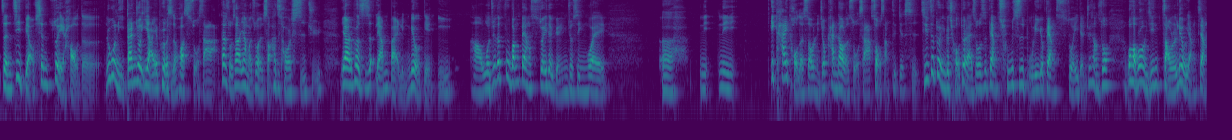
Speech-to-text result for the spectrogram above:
整季表现最好的，如果你单就 ERA Plus 的话是索沙啦，但索沙的样本数很少，他只投了十局，ERA Plus 是两百零六点一。好，我觉得富邦非常衰的原因，就是因为，呃，你你一开头的时候你就看到了索沙受伤这件事，其实这对一个球队来说是非常出师不利又非常衰的。就想说，我好不容易已经找了六洋将，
